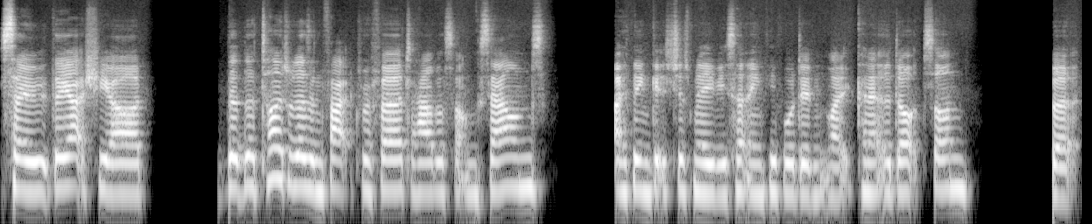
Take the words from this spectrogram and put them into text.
so they actually are the, the title does in fact refer to how the song sounds. I think it's just maybe something people didn't like connect the dots on. But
